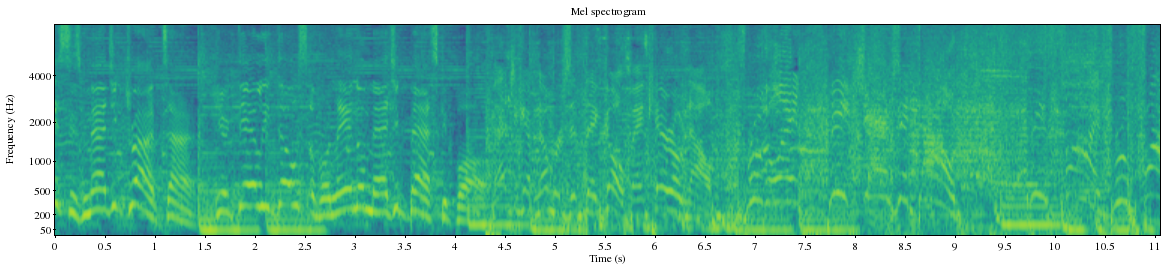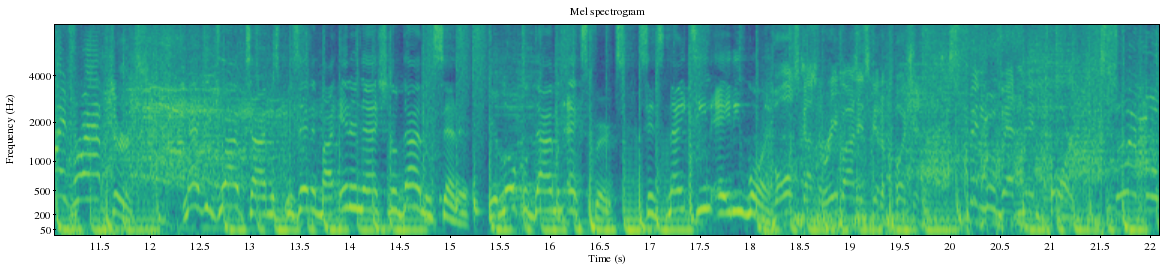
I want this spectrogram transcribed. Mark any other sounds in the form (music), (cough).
This is Magic Drive Time, your daily dose of Orlando Magic basketball. Magic have numbers if they go. Banchero now through the lane. He jams it down. He five through five Raptors. Magic Drive Time is presented by International Diamond Center, your local diamond experts since 1981. Bulls got the rebound. He's going to push it. Spin move at midcourt. Swim move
